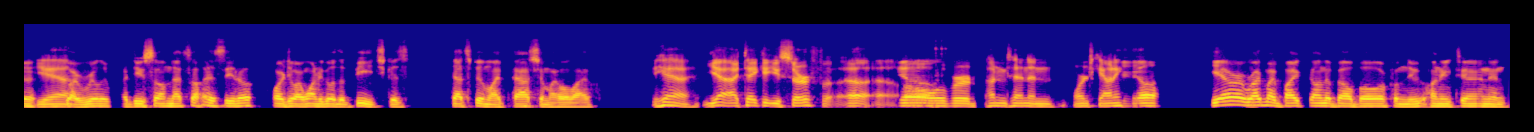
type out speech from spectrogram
Uh, yeah. Do I really want to do something that's size, you know, or do I want to go to the beach? Because that's been my passion my whole life. Yeah, yeah. I take it you surf uh, uh yeah. all over Huntington and Orange County. Yeah, yeah. I ride my bike down to Balboa from New Huntington and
